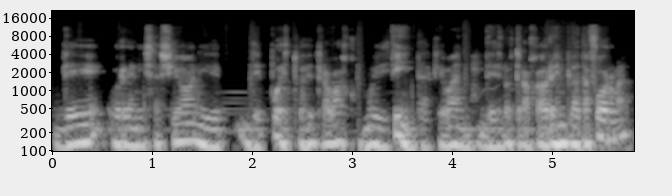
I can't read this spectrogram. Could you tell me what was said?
de organización y de, de, puestos de trabajo muy distintas, que van desde los trabajadores en plataforma,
